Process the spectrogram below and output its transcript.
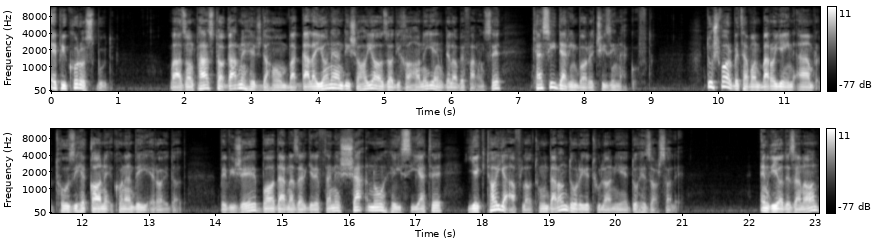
اپیکوروس بود و از آن پس تا قرن هجدهم و قلیان اندیشه های آزادی خواهانه انقلاب فرانسه کسی در این باره چیزی نگفت. دشوار بتوان برای این امر توضیح قانع کننده ای ارائه داد. به ویژه با در نظر گرفتن شعن و حیثیت یکتای افلاتون در آن دوره طولانی دو هزار ساله. انقیاد زنان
